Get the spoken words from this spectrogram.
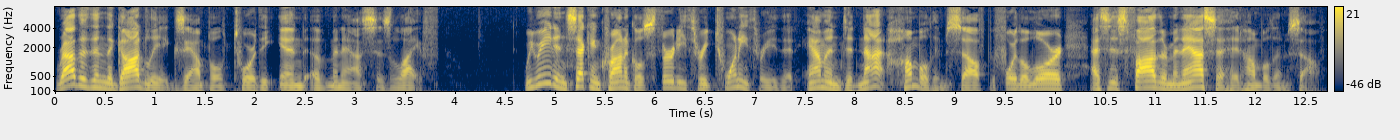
rather than the godly example toward the end of Manasseh's life. We read in 2 Chronicles 33:23 that Amon did not humble himself before the Lord as his father Manasseh had humbled himself,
